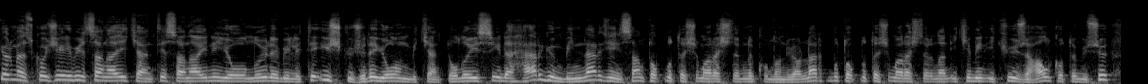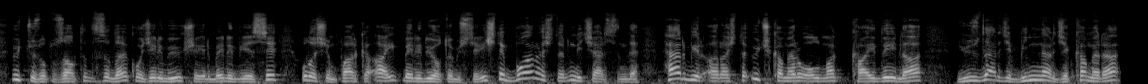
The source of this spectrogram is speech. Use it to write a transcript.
Görmez Kocaeli bir sanayi kenti. Sanayinin yoğunluğuyla birlikte iş gücü de yoğun bir kent. Dolayısıyla her gün binlerce insan toplu taşıma araçlarını kullanıyorlar. Bu toplu taşıma araçlarından 2200'ü halk otobüsü, 336'sı da Kocaeli Büyükşehir Belediyesi Ulaşım Park'a ait belediye otobüsleri. İşte bu araçların içerisinde her bir araçta 3 kamera olmak kaydıyla yüzlerce binlerce kamera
